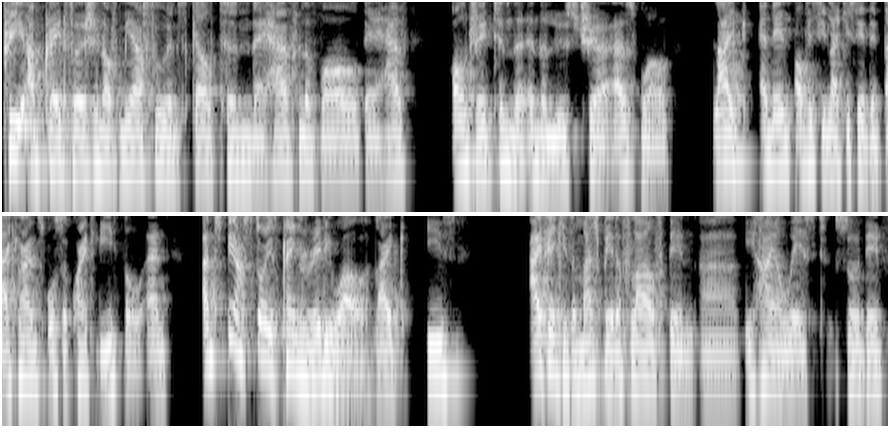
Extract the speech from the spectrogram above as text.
pre-upgrade version of Meafou and Skelton. They have Laval, they have Alldritt in the in the loose trio as well. Like, and then obviously, like you said, the backline's also quite lethal. And Antoine Hastoy is playing really well. Like he's I think he's a much better fly off than uh, Ihaia West. So they've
